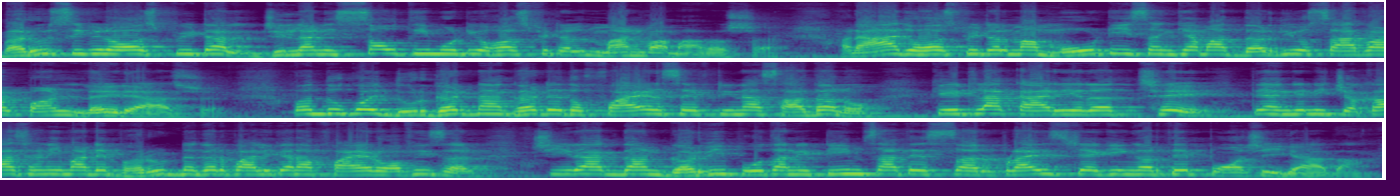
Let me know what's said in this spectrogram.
ભરૂચ સિવિલ હોસ્પિટલ જિલ્લાની સૌથી મોટી હોસ્પિટલ માનવામાં આવે છે. અને આ જ હોસ્પિટલમાં મોટી સંખ્યામાં દર્દીઓ સારવાર પણ લઈ રહ્યા છે. પરંતુ કોઈ દુર્ઘટના ઘટે તો ફાયર સેફટીના સાધનો કેટલા કાર્યરત છે તે અંગેની ચકાસણી માટે ભરૂચ નગરપાલિકાના ફાયર ઓફિસર ચિરાગદાન ગઢવી પોતાની ટીમ સાથે સરપ્રાઇઝ ચેકિંગ અર્થે પહોંચી ગયા હતા.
